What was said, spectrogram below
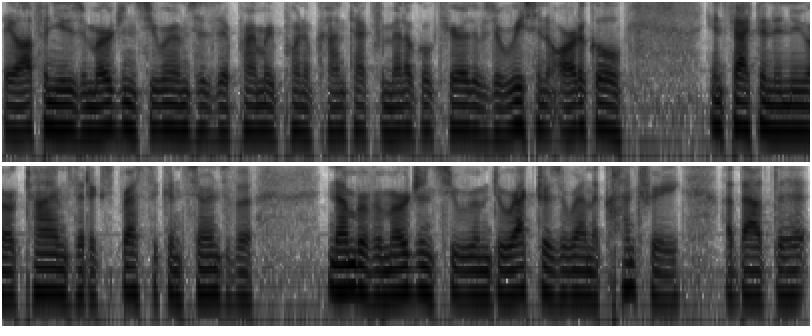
They often use emergency rooms as their primary point of contact for medical care. There was a recent article, in fact, in the New York Times that expressed the concerns of a number of emergency room directors around the country about the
